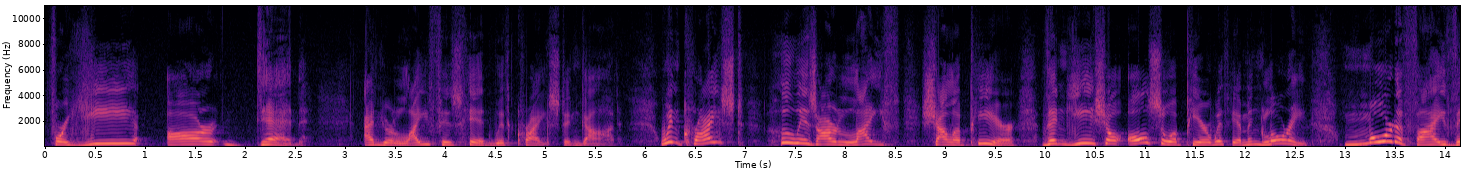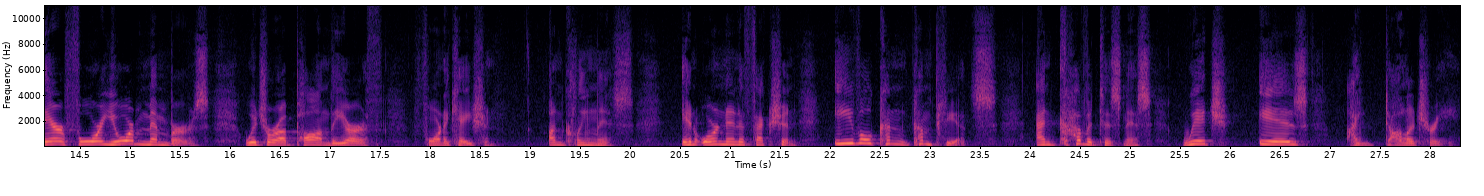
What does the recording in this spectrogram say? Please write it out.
For ye are dead, and your life is hid with Christ in God. When Christ, who is our life, shall appear, then ye shall also appear with him in glory. Mortify therefore your members which are upon the earth fornication, uncleanness, inordinate affection, evil concupiscence, and covetousness, which is idolatry,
